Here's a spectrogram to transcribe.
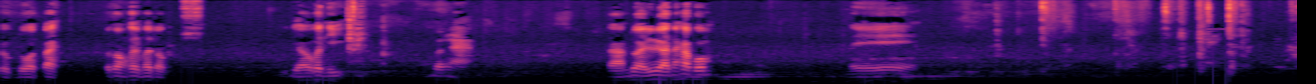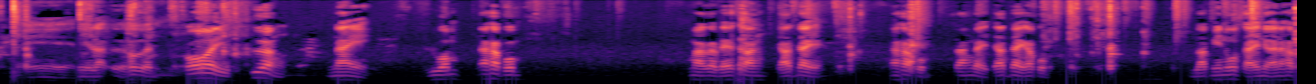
ลูกโดดไป ก็ต้องเพิ่มมาดอก เดี๋ยวคนนี้เบื้องหน้าตามด้วยเลือดนะครับผม นี่ นี่นี่ละเออเขาเอินก้อยเครื่องในรวมนะครับผม มากับได้สั่งจัดได้นะครับผมสั่งได้จัดได้ครับผมรับเมนูสายเหนือนะครับ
